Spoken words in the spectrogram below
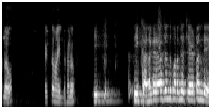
ഹലോ വ്യക്തമായില്ല. ഹലോ. ഈ ഈ കനകരാജൻ എന്ന് പറഞ്ഞ ചേട്ടന്റെ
